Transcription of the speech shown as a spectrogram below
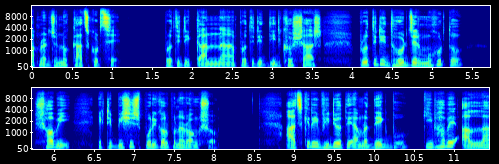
আপনার জন্য কাজ করছে। প্রতিটি কান্না, প্রতিটি দীর্ঘশ্বাস, প্রতিটি ধৈর্যের মুহূর্ত সবই একটি বিশেষ পরিকল্পনার অংশ। আজকের এই ভিডিওতে আমরা দেখব কীভাবে আল্লাহ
